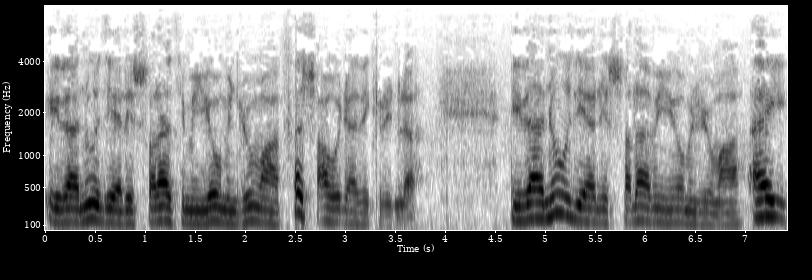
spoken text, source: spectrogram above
إذا نودي للصلاة من يوم الجمعة فاسعوا إلى ذكر الله. إذا نودي للصلاة من يوم الجمعة أي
